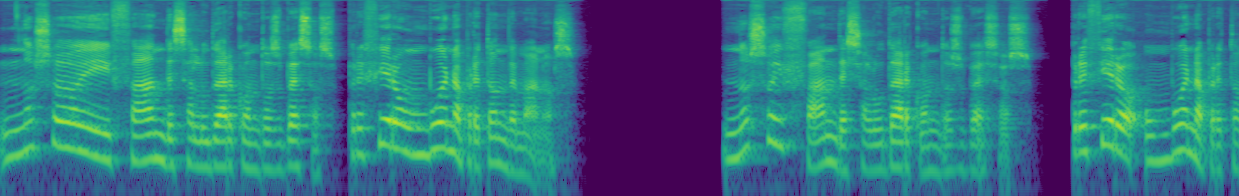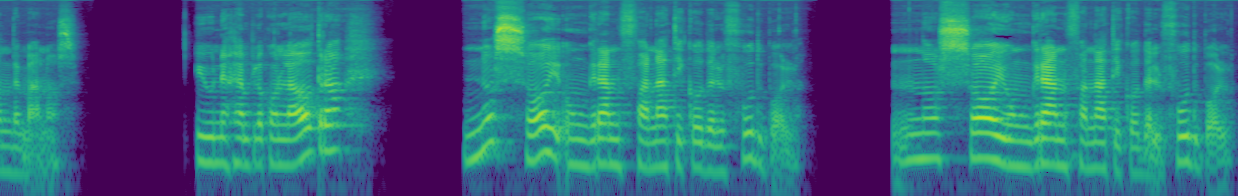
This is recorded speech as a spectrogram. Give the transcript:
No soy fan de saludar con dos besos, prefiero un buen apretón de manos. No soy fan de saludar con dos besos, prefiero un buen apretón de manos. Y un ejemplo con la otra, no soy un gran fanático del fútbol. No soy un gran fanático del fútbol.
